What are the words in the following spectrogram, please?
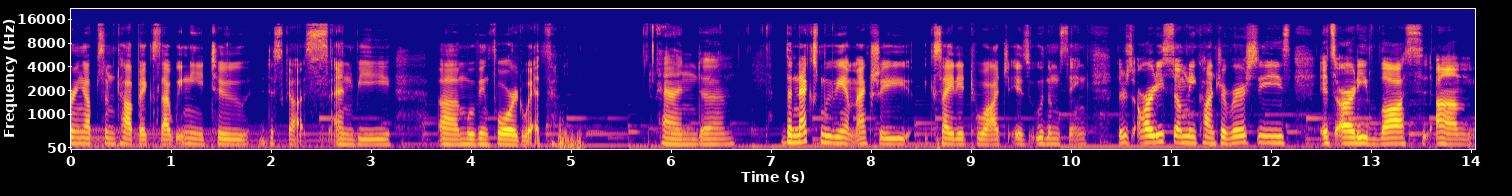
bring up some topics that we need to discuss and be uh, moving forward with. And uh, the next movie I'm actually excited to watch is Udham Singh. There's already so many controversies. It's already lost, um,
